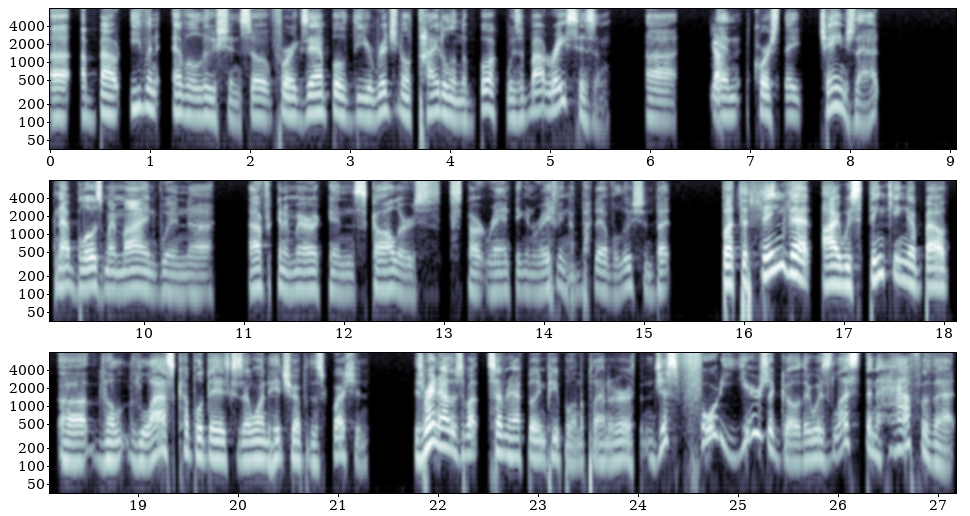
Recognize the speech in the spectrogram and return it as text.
uh, about even evolution. So, for example, the original title in the book was about racism, uh, Yeah. and of course they changed that, and that blows my mind when uh, African American scholars start ranting and raving about evolution. But but the thing that I was thinking about uh, the, the last couple of days, because I wanted to hit you up with this question, is right now there's about seven and a half billion people on the planet Earth. And just 40 years ago, there was less than half of that.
